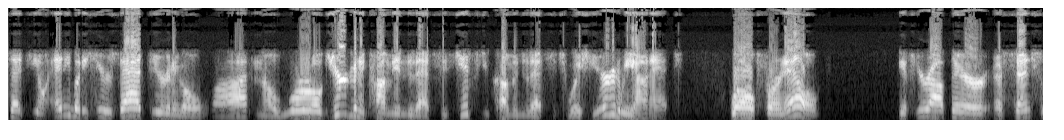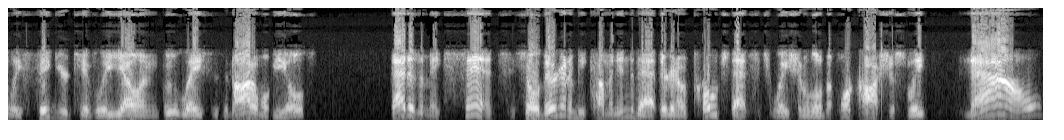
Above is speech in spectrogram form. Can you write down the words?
set. You know, anybody hears that, you're going to go, "What in the world?" You're going to come into that. If you come into that situation, you're going to be on edge. Well, for an elk, if you're out there essentially figuratively yelling bootlaces and automobiles, that doesn't make sense. And so they're going to be coming into that. They're going to approach that situation a little bit more cautiously. Now,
